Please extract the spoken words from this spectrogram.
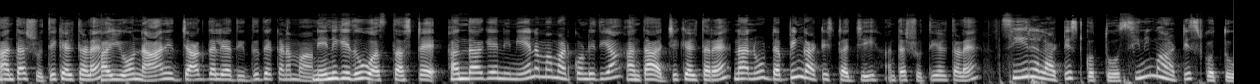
ಅಂತ ಶ್ರುತಿ ಕೇಳ್ತಾಳೆ. ಅಯ್ಯೋ, ನಾನ್ ಇದ್ ಜಾಗದಲ್ಲಿ ಅದ್ ಇದ್ದುದೆ ಕಣಮ್ಮ. ನಿನಗಿದು ವಸ್ತ ಅಷ್ಟೇ. ಅಂದಾಗೆ ನೀನ್ ಏನಮ್ಮ ಮಾಡ್ಕೊಂಡಿದ್ಯಾ? ಅಂತ ಅಜ್ಜಿ ಕೇಳ್ತಾರೆ. ನಾನು ಡಬ್ಬಿಂಗ್ ಆರ್ಟಿಸ್ಟ್ ಅಜ್ಜಿ, ಅಂತ ಶ್ರುತಿ ಹೇಳ್ತಾಳೆ. ಸೀರಿಯಲ್ ಆರ್ಟಿಸ್ಟ್ ಗೊತ್ತು ಸಿನಿಮಾ ಆರ್ಟಿಸ್ಟ್ ಗೊತ್ತು.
